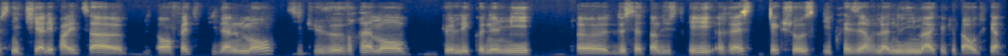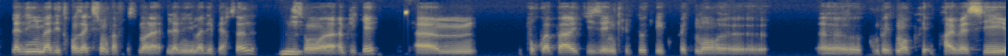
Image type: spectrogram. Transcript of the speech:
Snitchy allait parler de ça. en fait, finalement, si tu veux vraiment que l'économie euh, de cette industrie reste quelque chose qui préserve l'anonymat quelque part, en tout cas l'anonymat des transactions, pas forcément l'anonymat des personnes qui mm. sont euh, impliquées. Euh, pourquoi pas utiliser une crypto qui est complètement complètement privacy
